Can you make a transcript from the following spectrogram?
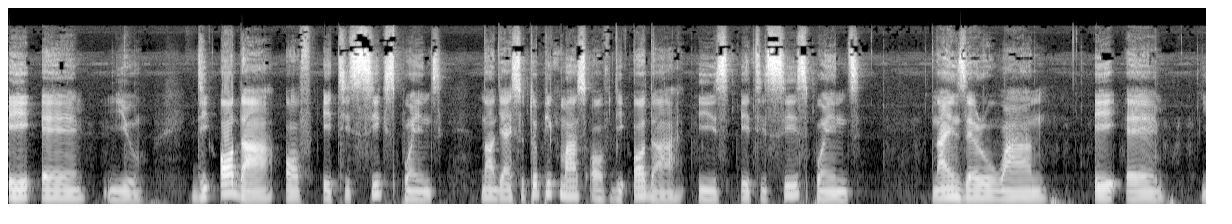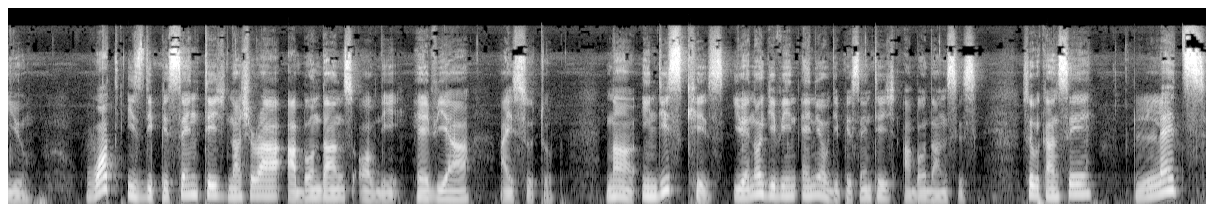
AMU. The other of 86. Point, now the isotopic mass of the other is 86.901 AMU. What is the percentage natural abundance of the heavier isotope? Now, in this case, you are not giving any of the percentage abundances. So we can say, let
